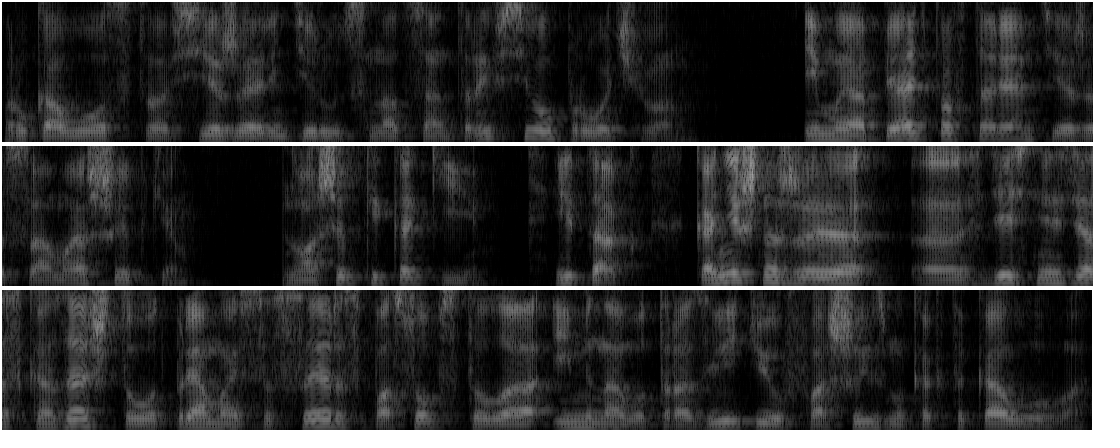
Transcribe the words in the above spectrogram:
руководства, все же ориентируются на центр и всего прочего. И мы опять повторяем те же самые ошибки. Но ошибки какие? Итак, Конечно же, э, здесь нельзя сказать, что вот прямо СССР способствовала именно вот развитию фашизма как такового.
